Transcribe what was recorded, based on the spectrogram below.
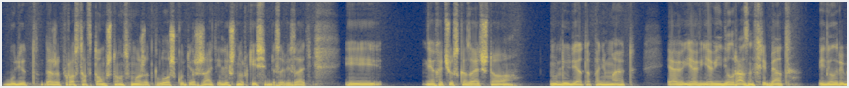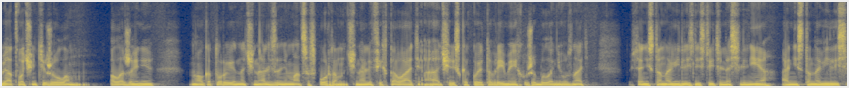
будет даже просто в том, что он сможет ложку держать или шнурки себе завязать. И я хочу сказать, что ну, люди это понимают. Я, я, я видел разных ребят, видел ребят в очень тяжелом положении, но которые начинали заниматься спортом, начинали фехтовать, а через какое-то время их уже было не узнать. То есть они становились действительно сильнее, они становились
